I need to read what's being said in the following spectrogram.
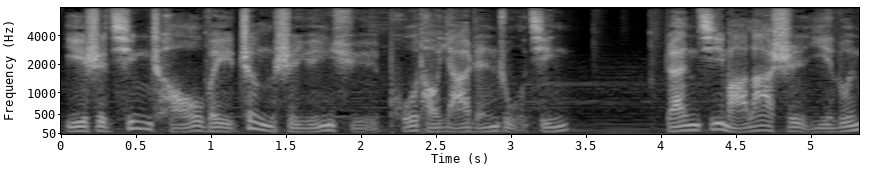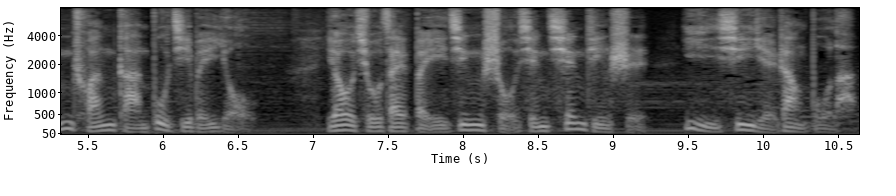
已是清朝未正式允许葡萄牙人入京，然基马拉氏以轮船赶不及为由，要求在北京首先签订时，一心也让步了。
